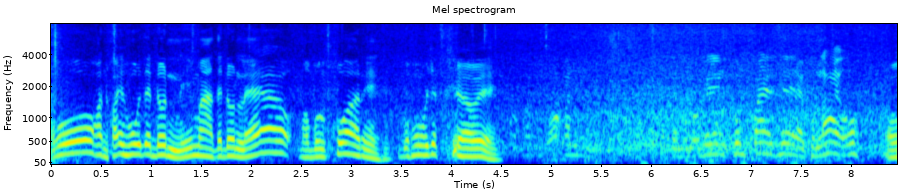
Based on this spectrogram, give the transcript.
โอ้ขันไฟฮู้แต่ดนนี่มาแต่ดนแล้ว มาเบิ่งขั้วนี่บ่ฮู้จักเทื่อเว้ยว่ากันเป็นโมเมนคนป้ายแท้คนไล่โอ้โอ้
